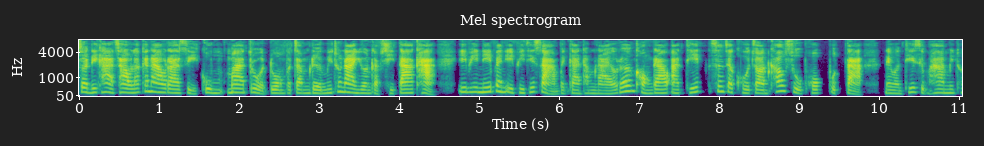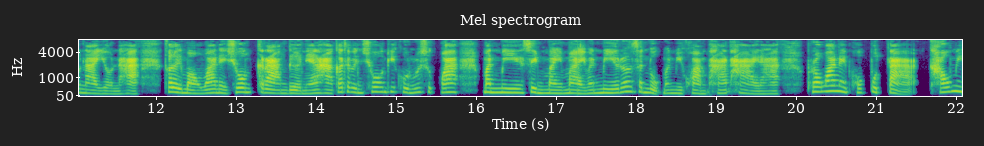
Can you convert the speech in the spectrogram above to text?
สวัสดีค่ะ ชาวลัคนาราศีกุมมาตรวจดวงประจำเดือนมิถุนายนกับชีตาค่ะ EP นี้เป็น EP ที่ 3 เป็นการทำนายเรื่องของดาวอาทิตย์ ซึ่งจะโคจรเข้าสู่ภพปุตตะ ในวันที่ 15 มิถุนายนนะคะ ก็เลยมองว่าในช่วงกลางเดือนนี้นะคะ ก็จะเป็นช่วงที่คุณรู้สึกว่ามันมีสิ่งใหม่ ๆ มันมีเรื่องสนุกมันมีความท้าทายนะคะ เพราะว่าในภพปุตตะ เขามี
